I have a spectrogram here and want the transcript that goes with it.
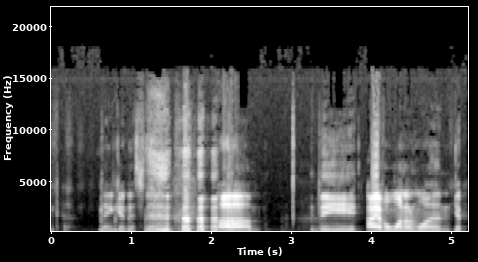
Thank goodness. no. um, the I have a one-on-one Yep.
